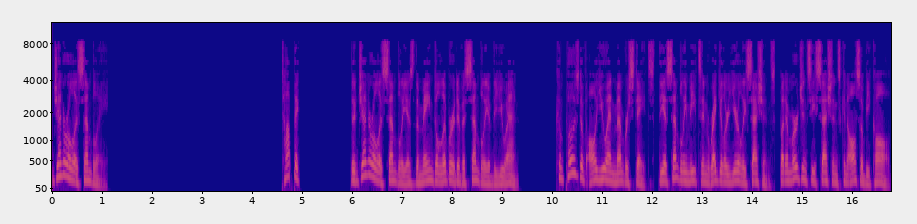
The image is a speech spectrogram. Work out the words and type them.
General Assembly The General Assembly is the main deliberative assembly of the UN. Composed of all UN member states, the Assembly meets in regular yearly sessions, but emergency sessions can also be called.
